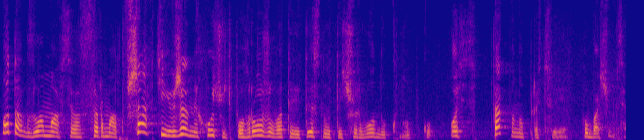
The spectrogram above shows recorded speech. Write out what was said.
Отак зламався сармат в шахті і вже не хочуть погрожувати і тиснути червону кнопку. Ось так воно працює. Побачимося.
